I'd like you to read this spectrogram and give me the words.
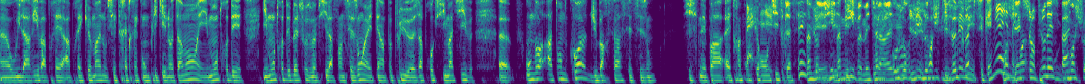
euh, où il arrive après après Keman, où c'est très très compliqué notamment, et il montre des il montre des belles choses, même si la fin de saison a été un peu plus approximative. On doit attendre quoi du Barça cette saison? Si ce n'est pas être un concurrent au titre Tout à fait. L'objectif- mais tu as raison. aujourd'hui, moi, je suis L'objectif désolé, mais- c'est gagner. moi, je- d'être champion d'Espagne. Moi, je suis,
